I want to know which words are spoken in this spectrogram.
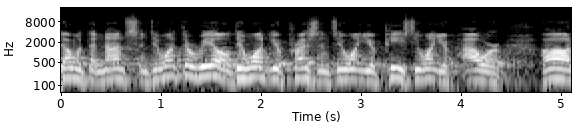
Done with the nonsense. They want the real. They want your presence. They want your peace. They want your power. Oh,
